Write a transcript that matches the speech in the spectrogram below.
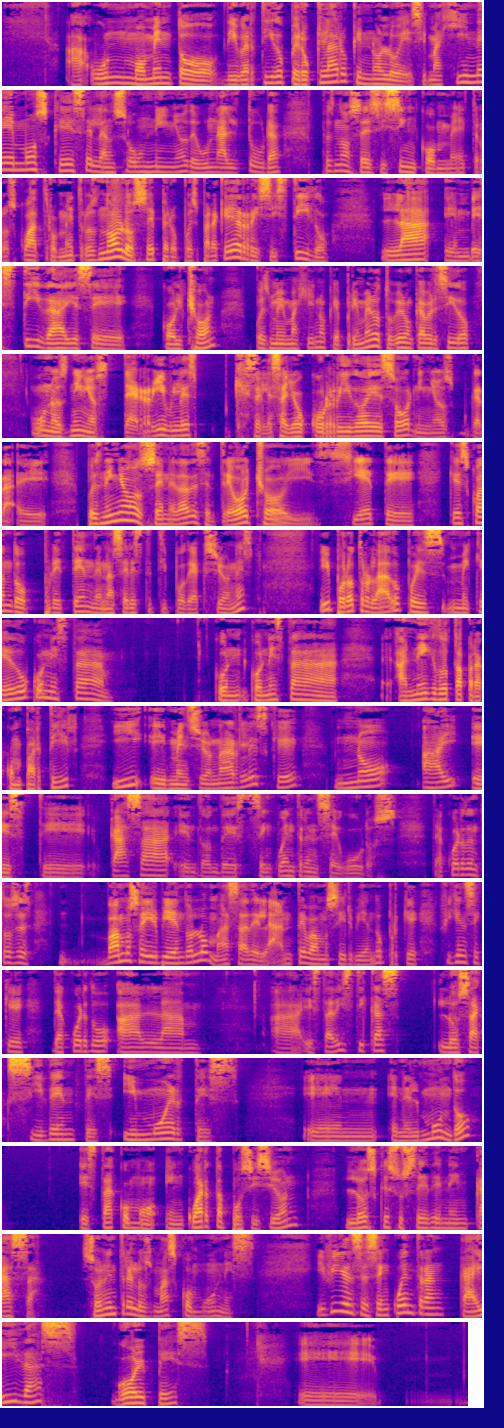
a un momento divertido, pero claro que no lo es. Imaginemos que se lanzó un niño de una altura, pues no sé si cinco metros, cuatro metros, no lo sé, pero pues para que haya resistido la embestida ese colchón, pues me imagino que primero tuvieron que haber sido unos niños terribles que se les haya ocurrido eso, niños, eh, pues niños en edades entre 8 y 7, que es cuando pretenden hacer este tipo de acciones. Y por otro lado, pues me quedo con esta, con, con esta anécdota para compartir y eh, mencionarles que no hay este casa en donde se encuentren seguros. ¿De acuerdo? Entonces, vamos a ir viéndolo más adelante, vamos a ir viendo, porque fíjense que de acuerdo a la estadísticas, los accidentes y muertes en, en el mundo está como en cuarta posición los que suceden en casa. Son entre los más comunes. Y fíjense, se encuentran caídas, golpes, eh,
